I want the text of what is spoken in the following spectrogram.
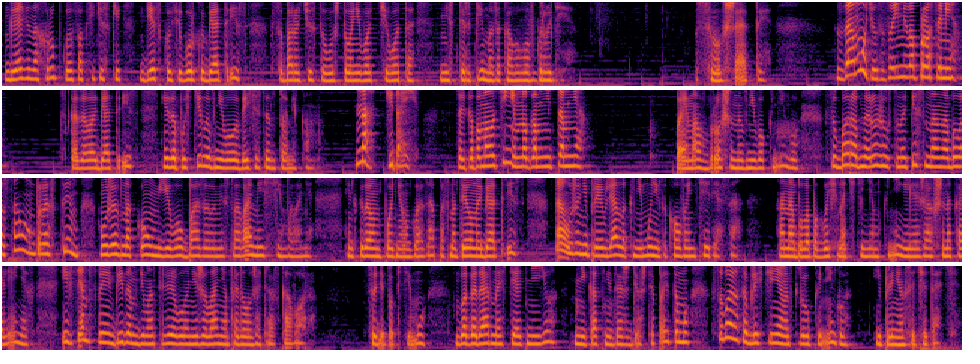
Глядя на хрупкую, фактически детскую фигурку Беатрис, Сабару чувствовал, что у него от чего-то нестерпимо закололо в груди. «Слушай, а ты...» «Замучился своими вопросами!» Сказала Беатрис и запустила в него увесистым томиком. «На, читай! Только помолчи немного, мнится мне!» Поймав брошенную в него книгу, Субару обнаружил, что написана она была самым простым, уже знакомым его базовыми словами и символами. И когда он поднял глаза, посмотрел на Беатрис, та уже не проявляла к нему никакого интереса. Она была поглощена чтением книги, лежавшей на коленях, и всем своим видом демонстрировала нежелание продолжать разговор. Судя по всему, благодарности от нее никак не дождешься, поэтому Субару с облегчением открыл книгу и принялся читать.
